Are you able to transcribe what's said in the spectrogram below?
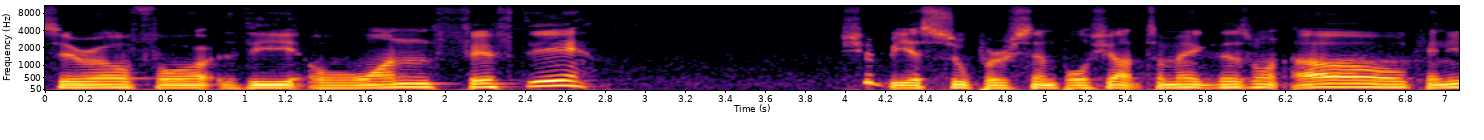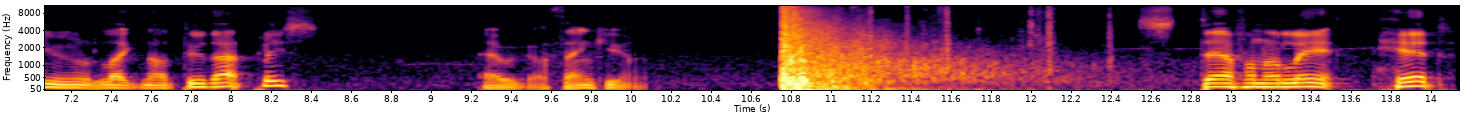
Zero for the 150. Should be a super simple shot to make this one. Oh, can you like not do that, please? There we go. Thank you. It's definitely hit.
